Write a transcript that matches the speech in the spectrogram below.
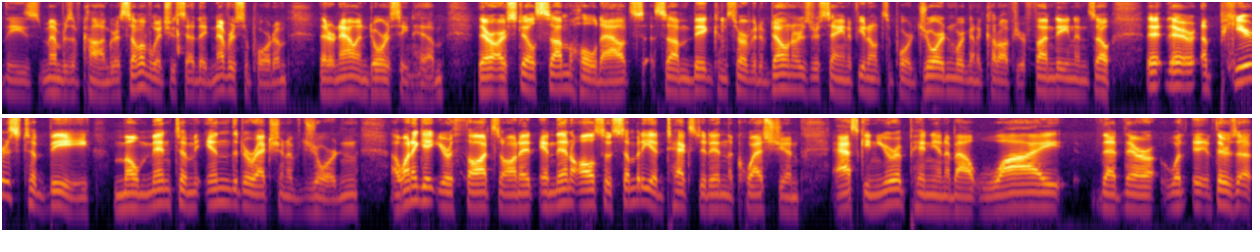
these members of Congress, some of which who said they'd never support him, that are now endorsing him. There are still some holdouts. Some big conservative donors are saying, if you don't support Jordan, we're going to cut off your funding. And so th- there appears to be momentum in the direction of Jordan. I want to get your thoughts on it, and then also somebody had texted in the question asking your opinion about why that there if there's a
